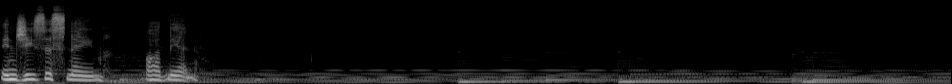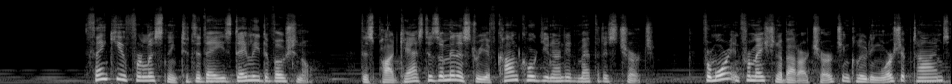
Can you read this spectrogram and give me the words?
In Jesus' name, amen. Thank you for listening to today's daily devotional. This podcast is a ministry of Concord United Methodist Church. For more information about our church, including worship times,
